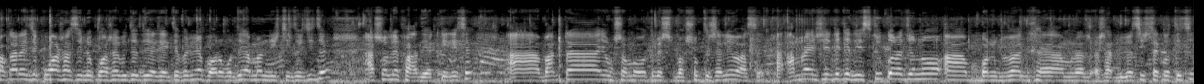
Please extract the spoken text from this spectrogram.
সকালে যে কুয়াশা ছিল, কুয়াশার ভিতরে দিয়ে যাইতে পারি না, পরবর্তী আমরা নিশ্চিত হয়েছি যে আসলে ফাঁদে আটকে গেছে। বাঘটা এবং সম্ভবত বেশ শক্তিশালীও আছে। আমরা সেটাকে রেস্কিউ করার জন্য বন বিভাগ আমরা সার্বিক চেষ্টা করতেছি।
